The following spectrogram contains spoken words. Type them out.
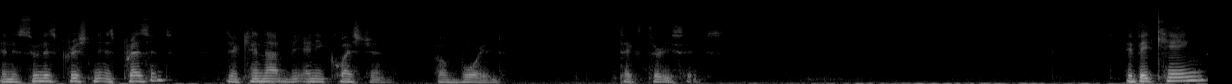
and as soon as Krishna is present, there cannot be any question of void. Text 36. If a king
